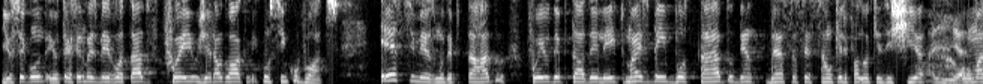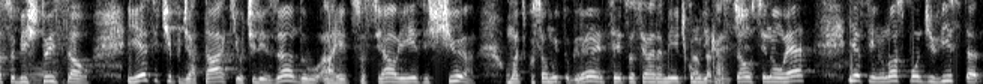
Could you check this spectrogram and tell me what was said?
E o segundo e o terceiro mais bem votado foi o Geraldo Alckmin com 5 votos. Esse mesmo deputado foi o deputado eleito mais bem votado dentro dessa sessão que ele falou que existia Olha uma substituição. E esse tipo de ataque, utilizando a rede social, e existia uma discussão muito grande se a rede social era meio de Exatamente. comunicação, se não é. E assim, no nosso ponto de vista,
